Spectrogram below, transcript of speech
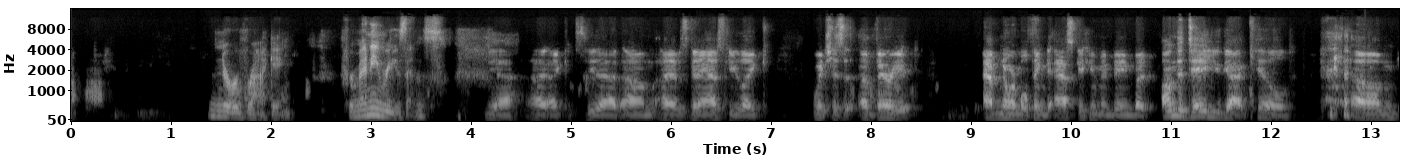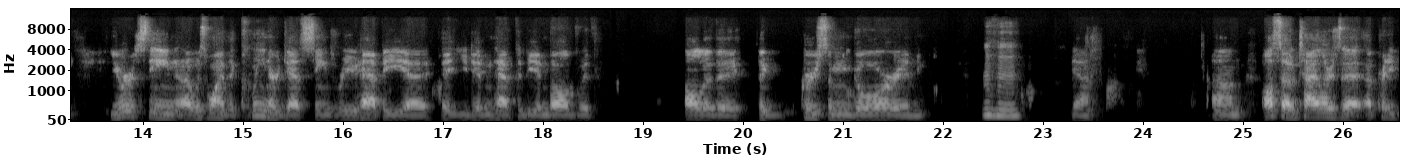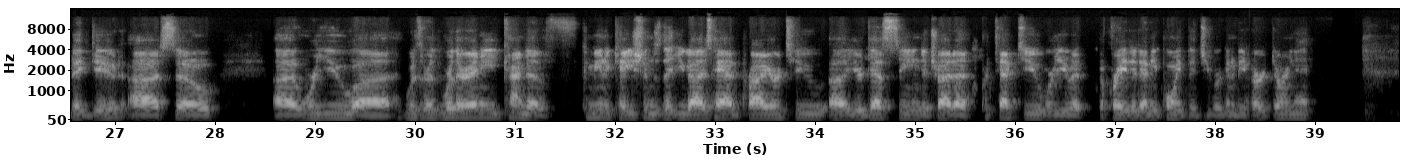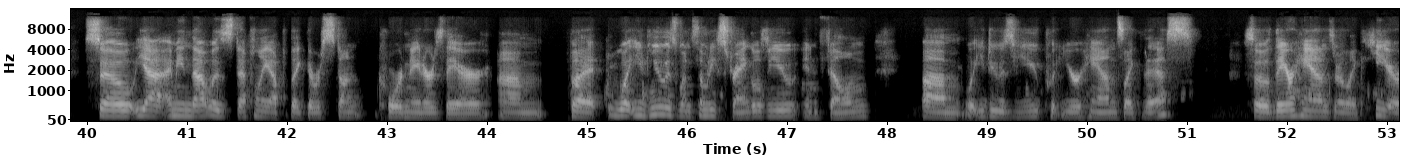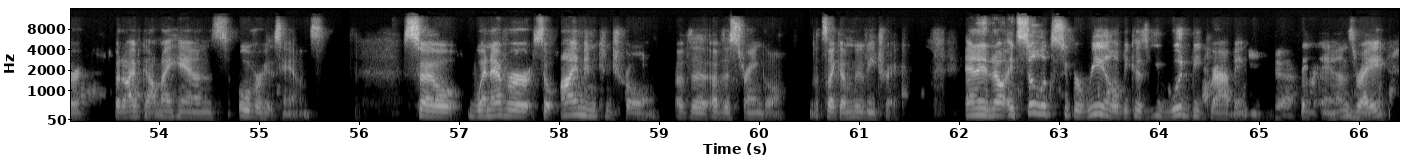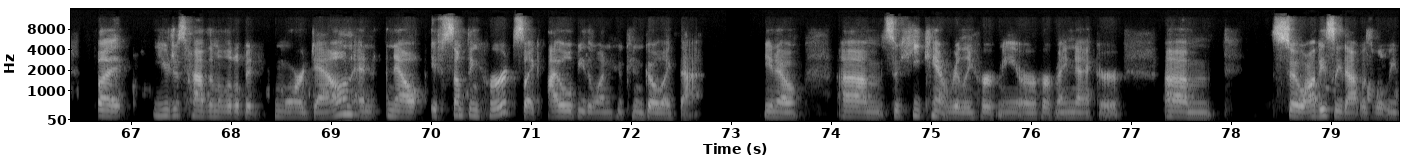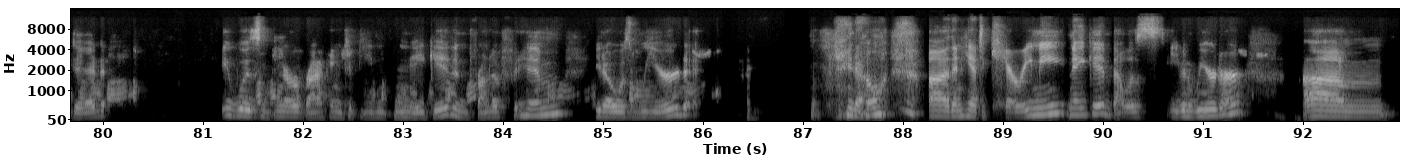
nerve wracking for many reasons. Yeah, I, I can see that. Um, I was going to ask you like, which is a very abnormal thing to ask a human being, but on the day you got killed, um, your scene uh, was one of the cleaner death scenes. Were you happy uh, that you didn't have to be involved with all of the the gruesome gore and? Mm-hmm. Yeah. Um, also, Tyler's a, a, pretty big dude. Uh, so, uh, were you uh, was there were there any kind of communications that you guys had prior to uh, your death scene to try to protect you? Were you afraid at any point that you were going to be hurt during it? So yeah, I mean that was definitely up. Like there were stunt coordinators there. Um, but what you do is when somebody strangles you in film, um, what you do is you put your hands like this. So their hands are like here, but I've got my hands over his hands. So whenever, so I'm in control of the of the strangle. It's like a movie trick, and it it still looks super real because you would be grabbing yeah. their hands, right? But you just have them a little bit more down. And now, if something hurts, like I will be the one who can go like that, you know. Um, so he can't really hurt me or hurt my neck or. Um, so obviously that was what we did it was nerve wracking to be naked in front of him. You know, it was weird. You know, uh, then he had to carry me naked. That was even weirder. Um,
